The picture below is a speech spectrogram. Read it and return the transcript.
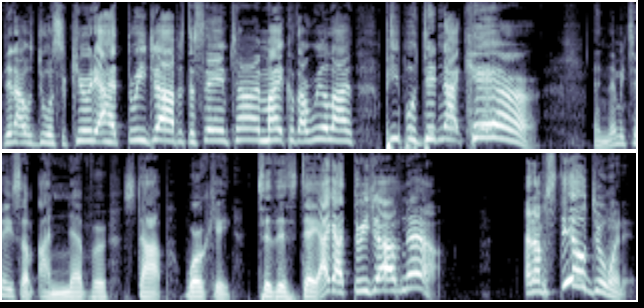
Then I was doing security. I had three jobs at the same time, Mike, because I realized people did not care. And let me tell you something. I never stopped working to this day. I got three jobs now, and I'm still doing it.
